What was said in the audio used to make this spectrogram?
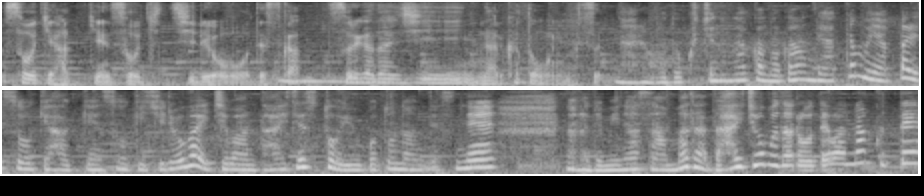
早期発見早期治療ですか、うん、それが大事になるかと思います。なるほど。口の中のがんであってもやっぱり早期発見早期治療が一番大切ということなんですね。なので皆さんまだ大丈夫だろうではなくて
